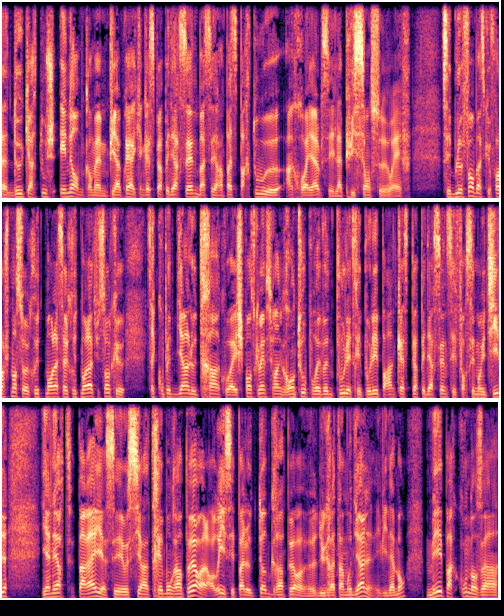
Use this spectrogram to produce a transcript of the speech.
t'as deux cartouches énormes quand même. Puis après, avec un Casper Pedersen, bah, c'est un passe-partout euh, incroyable. C'est la puissance, euh. C'est bluffant parce que franchement, ce recrutement-là, ce recrutement-là, tu sens que ça complète bien le train, quoi. Et je pense que même sur un grand tour pour Evenpool, être épaulé par un Casper Pedersen, c'est forcément utile. Yann Hurt, pareil, c'est aussi un très bon grimpeur. Alors oui, c'est pas le top grimpeur euh, du gratin mondial, évidemment. Mais par contre, dans un,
